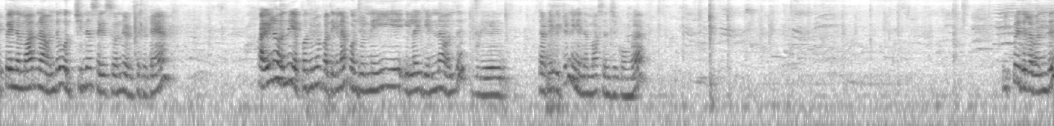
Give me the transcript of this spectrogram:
இப்போ இந்த மாதிரி நான் வந்து ஒரு சின்ன சைஸ் வந்து எடுத்துக்கிட்டேன். கையில் வந்து எப்போதுமே பார்த்தீங்கன்னா கொஞ்சம் நெய் இல்லை எண்ணெய் வந்து தடவிட்டு நீங்கள் இந்த மாதிரி செஞ்சுக்கோங்க. இப்போ இதில் வந்து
